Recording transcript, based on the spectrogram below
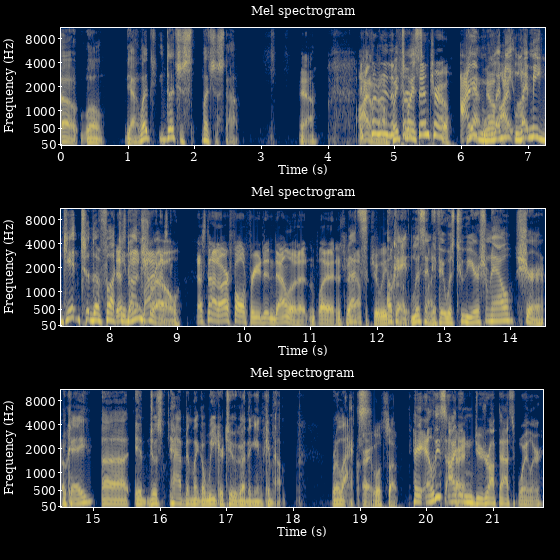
oh well, yeah. Let's let's just let's just stop. yeah. It's I don't know. The Wait till I intro. I yeah, know. let me I, let me get to the fucking That's intro. mine. That's not our fault for you didn't download it and play it. It's been out for two weeks. okay. though. Listen, if it was two years from now, sure. Okay. Uh, it just happened like a week or two ago. The game came out. Relax. All right, we'll stop. Hey, at least I All right. didn't do drop that spoiler.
